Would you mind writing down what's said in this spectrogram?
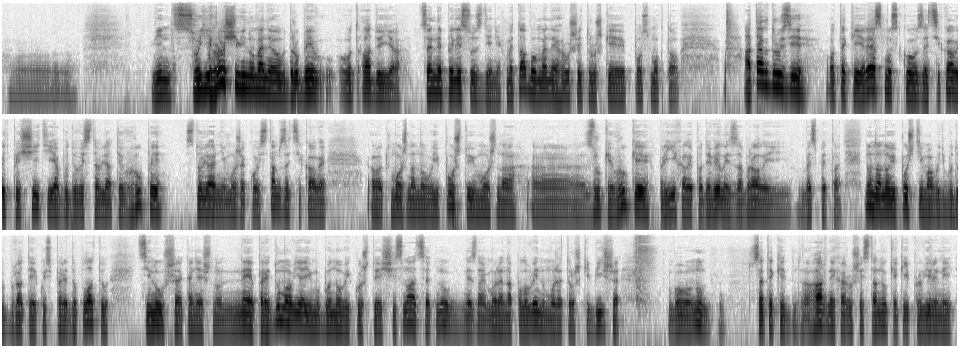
він свої гроші він у мене обдробив от А до Я. Це не пилісос денег. Мета, бо в мене грошей трошки посмоктав. А так, друзі, отакий ресмус, кого зацікавить, пишіть, я буду виставляти в групи столярні, може когось там зацікавить. От, можна новою поштою, можна е, з руки в руки. Приїхали, подивились, забрали і без питань. Ну, на новій пошті, мабуть, буду брати якусь передоплату. Ціну ще, звісно, не придумав я йому, бо новий коштує 16. Ну, не знаю, може наполовину, може трошки більше. Бо ну, все-таки гарний, хороший станок, який провірений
